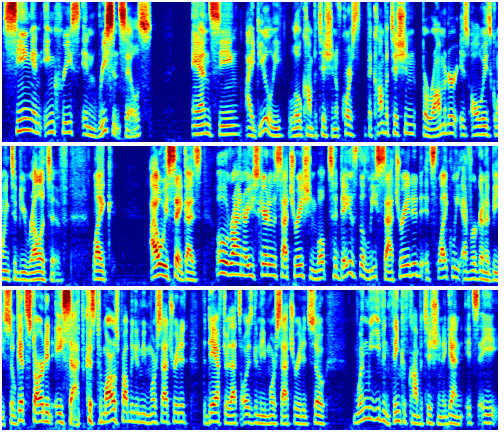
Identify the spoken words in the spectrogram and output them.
seeing an increase in recent sales and seeing ideally low competition. Of course, the competition barometer is always going to be relative. Like I always say, guys, oh, Ryan, are you scared of the saturation? Well, today is the least saturated it's likely ever going to be. So get started ASAP because tomorrow's probably going to be more saturated. The day after, that's always going to be more saturated. So when we even think of competition, again, it's a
